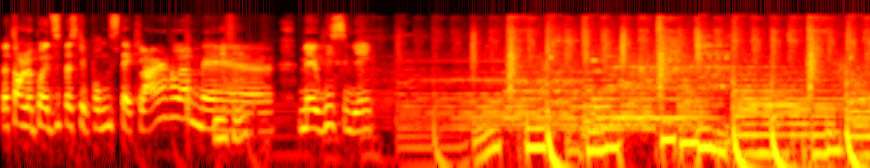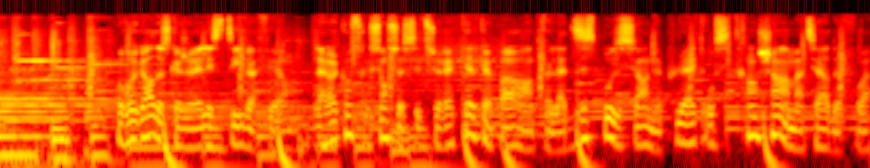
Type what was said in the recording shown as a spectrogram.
peut-être on l'a pas dit parce que pour nous c'était clair là, mais Mhm. euh, mais oui c'est bien. Au regard de ce que Joël et Steve affirment, la reconstruction se situerait quelque part entre la disposition à ne plus être aussi tranchant en matière de foi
